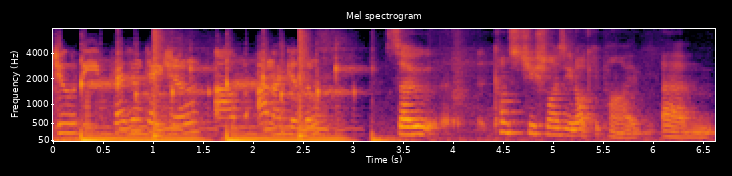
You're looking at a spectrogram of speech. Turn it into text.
to the presentation of anarchism. So constitutionalising Occupy, um,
